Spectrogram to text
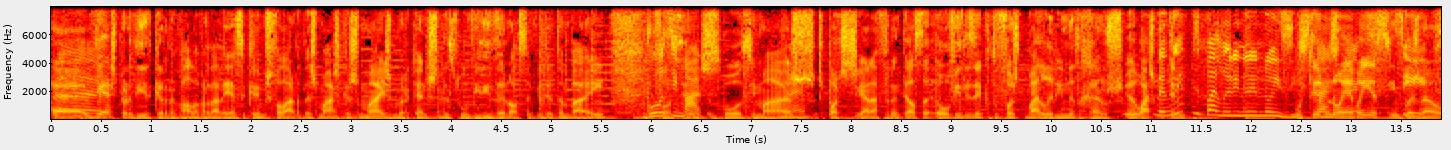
Uh, véspera dia de carnaval, a verdade é essa. Queremos falar das máscaras mais marcantes da sua vida e da nossa vida também. Boas Fosse- e más. Boas e más. Podes chegar à frente, Elsa. Eu ouvi dizer que tu foste bailarina de rancho. Eu acho que o Nem termo, bailarina não existe. O termo acho, não é né? bem assim, Sim, pois não?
